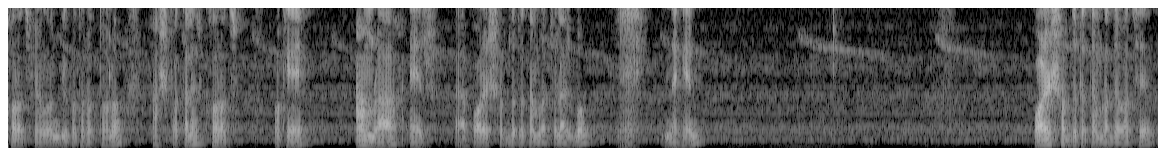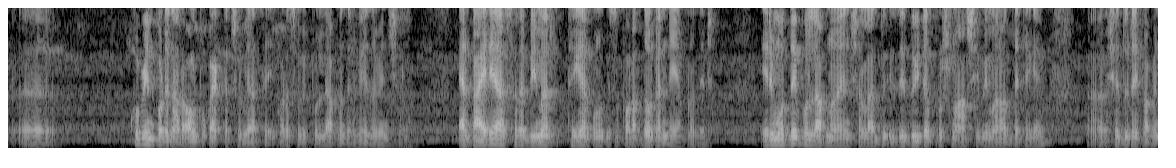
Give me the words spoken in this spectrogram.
খরচ ফেঙ্গনবি কথার অর্থ হলো হাসপাতালের খরচ। ওকে আমরা এর পরের শব্দটাতে আমরা চলে আসব। দেখেন। পরের শব্দটাতে আমরা দেওয়া আছে খুব ইম্পর্টেন্ট আর অল্প কয়েকটা ছবি আছে, এই কটা ছবি পড়লে আপনাদের হয়ে যাবে ইনশাল্লাহ। এর বাইরে আসলে বিমার থেকে আর কোনো কিছু পড়ার দরকার নেই আপনাদের। এর মধ্যেই পড়লে আপনারা ইনশাল্লাহ যে দুইটা প্রশ্ন আসে বিমার অধ্যায় থেকে সে দুটাই পাবেন।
